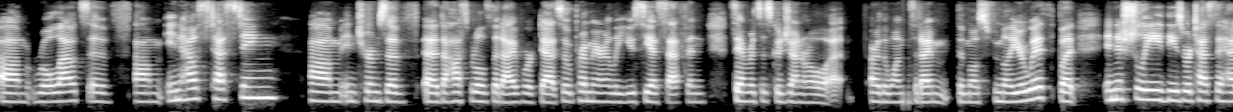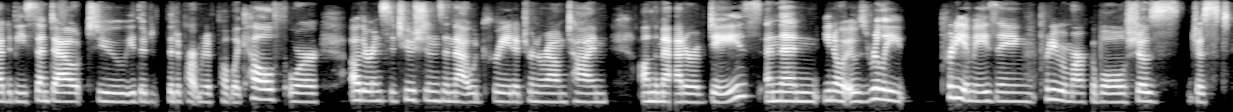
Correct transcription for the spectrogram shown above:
um, rollouts of um, in house testing um, in terms of uh, the hospitals that I've worked at. So primarily UCSF and San Francisco General uh, are the ones that I'm the most familiar with. But initially, these were tests that had to be sent out to either the Department of Public Health or other institutions, and that would create a turnaround time on the matter of days. And then, you know, it was really pretty amazing, pretty remarkable. Shows just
